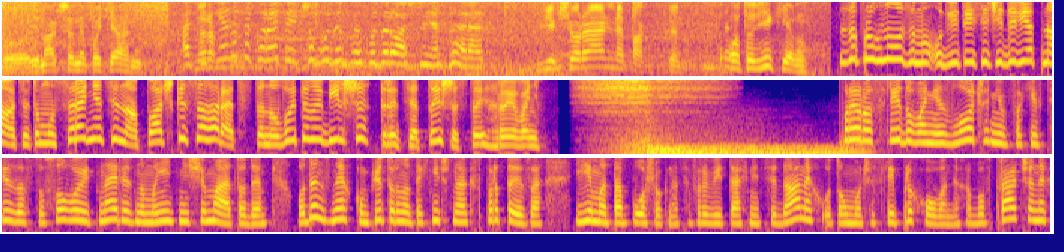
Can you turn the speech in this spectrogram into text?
бо інакше не потягне. А чи кинете курити, якщо буде подорожчання сигарет? Якщо реально так кину. От тоді кину. За прогнозами, у 2019-му середня ціна пачки сигарет становитиме більше 36 гривень. При розслідуванні злочинів фахівці застосовують найрізноманітніші методи. Один з них комп'ютерно-технічна експертиза. Її мета пошук на цифровій техніці даних, у тому числі прихованих або втрачених,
